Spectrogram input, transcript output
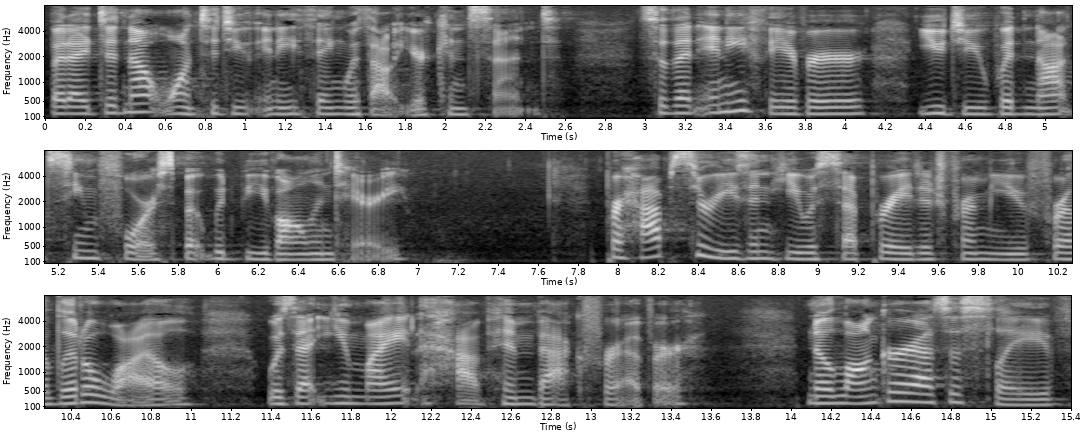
But I did not want to do anything without your consent, so that any favor you do would not seem forced but would be voluntary. Perhaps the reason he was separated from you for a little while was that you might have him back forever, no longer as a slave,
